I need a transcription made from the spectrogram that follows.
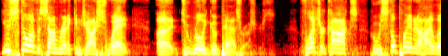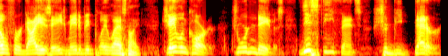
You still have Haason Reddick and Josh Sweat, uh, two really good pass rushers. Fletcher Cox, who is still playing at a high level for a guy his age, made a big play last night. Jalen Carter, Jordan Davis. This defense should be better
